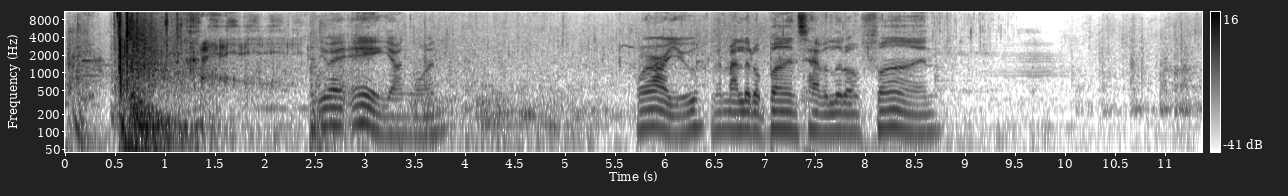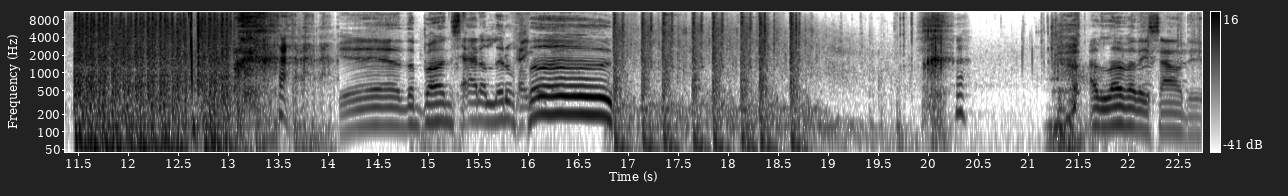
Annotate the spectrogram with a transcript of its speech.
you ain't a young one. Where are you? Let my little buns have a little fun. yeah, the buns had a little fun. I love how they sound, dude.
